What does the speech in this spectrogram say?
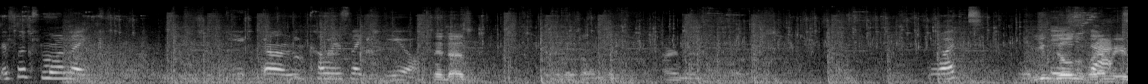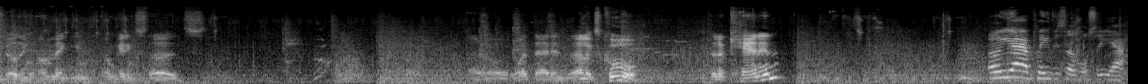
This looks more like um colors like you. it does. It does Iron Man. What? When you build whatever you're building, I'm making, I'm getting studs. I don't know what that is. That looks cool. Is it a cannon? Oh yeah, I played this level, so yeah.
